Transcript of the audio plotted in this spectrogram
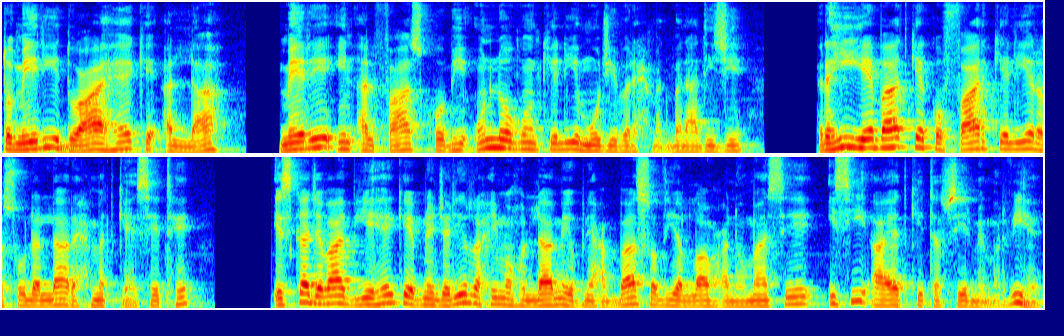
تو میری دعا ہے کہ اللہ میرے ان الفاظ کو بھی ان لوگوں کے لیے موجب رحمت بنا دیجیے۔ رہی یہ بات کہ کفار کے لیے رسول اللہ رحمت کیسے تھے؟ اس کا جواب یہ ہے کہ ابن جریر رحمہ اللہ میں ابن عباس صدی اللہ عنہما سے اسی آیت کی تفسیر میں مروی ہے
